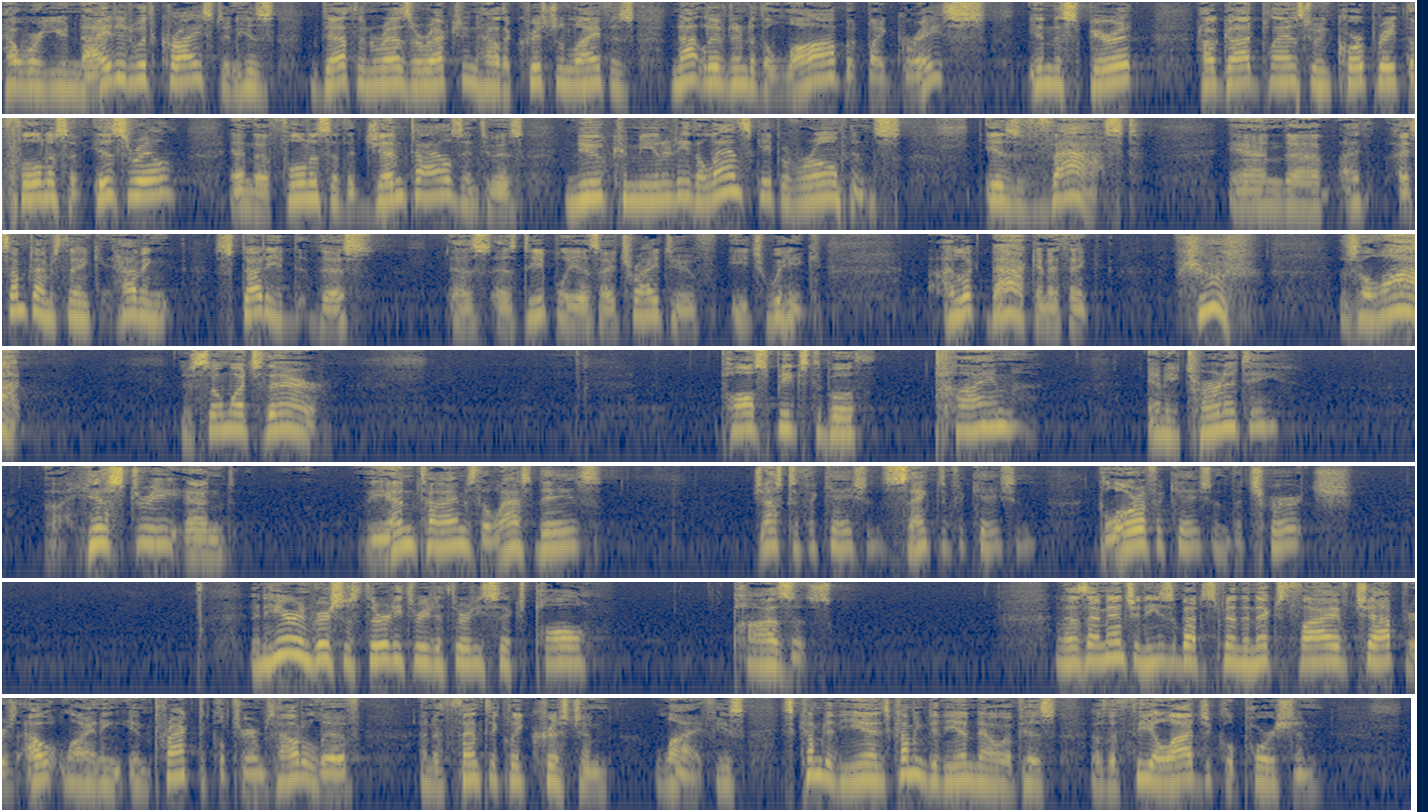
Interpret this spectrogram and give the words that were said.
how we're united with Christ in his death and resurrection, how the Christian life is not lived under the law, but by grace in the Spirit, how God plans to incorporate the fullness of Israel and the fullness of the Gentiles into his new community. The landscape of Romans is vast. And uh, I, I sometimes think, having studied this as, as deeply as I try to each week, I look back and I think, phew, there's a lot. There's so much there. Paul speaks to both time and eternity uh, history and the end times, the last days, justification, sanctification, glorification, the church. And here in verses 33 to 36, Paul pauses. And as I mentioned, he's about to spend the next five chapters outlining in practical terms how to live an authentically Christian life. He's, he's come to the end, he's coming to the end now of his of the theological portion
